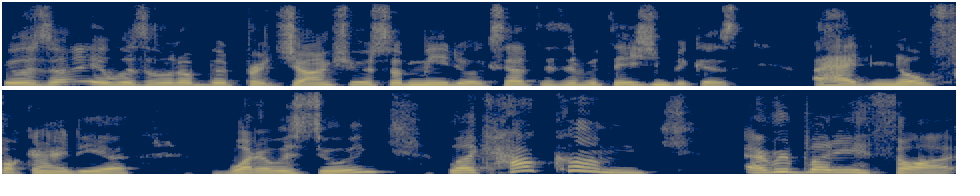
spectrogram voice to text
it was a, it was a little bit presumptuous of me to accept this invitation because i had no fucking idea what i was doing. Like how come everybody thought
